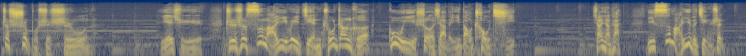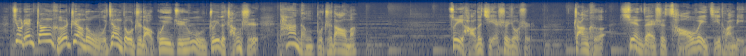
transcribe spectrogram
这是不是失误呢？也许只是司马懿为剪除张合故意设下的一道臭棋。想想看，以司马懿的谨慎，就连张合这样的武将都知道“归军勿追”的常识，他能不知道吗？最好的解释就是，张合现在是曹魏集团里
